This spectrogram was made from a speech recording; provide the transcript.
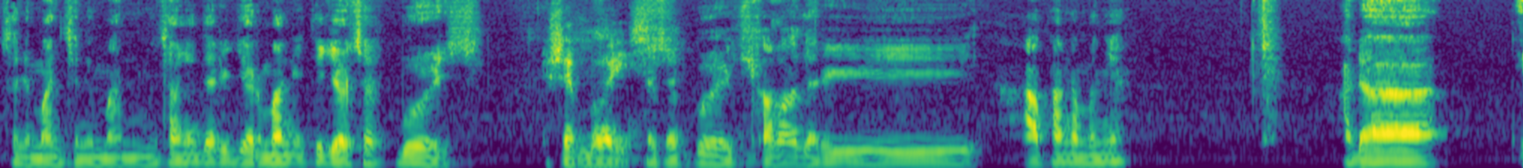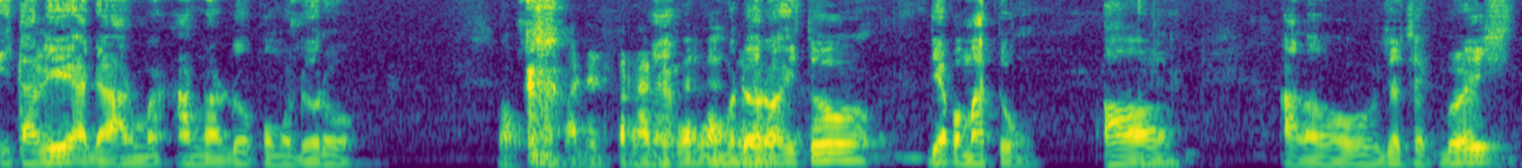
seniman-seniman misalnya dari Jerman itu Joseph Beuys. Joseph Beuys. Joseph Beuys. Kalau dari apa namanya? Ada Italia ada Arnaldo Pomodoro. Oh, pada pernah nah, dengar Pomodoro itu dia pematung. Oh. Kalau Joseph Beuys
